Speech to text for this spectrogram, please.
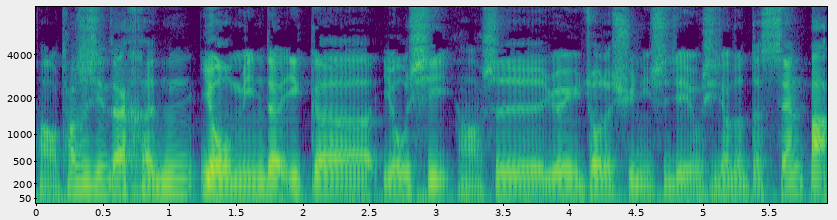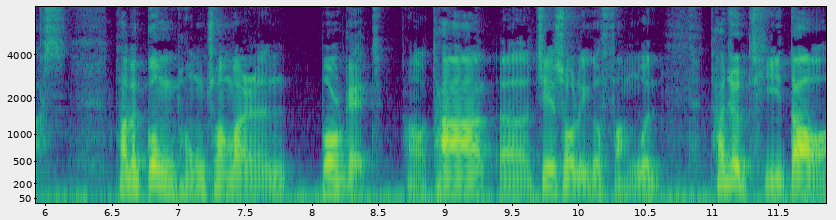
好，它是现在很有名的一个游戏啊，是元宇宙的虚拟世界游戏，叫做 The Sandbox。他的共同创办人 Borget，好，他呃接受了一个访问，他就提到啊，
